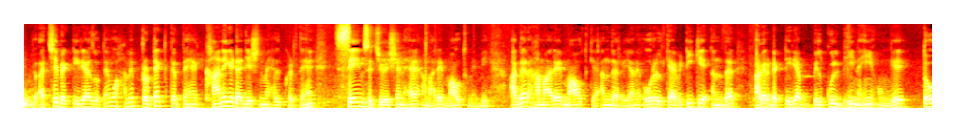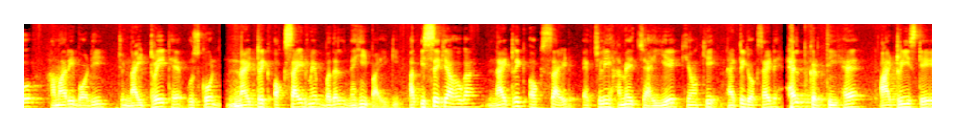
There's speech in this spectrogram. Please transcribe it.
जो अच्छे बैक्टीरियाज होते हैं, वो हमें प्रोटेक्ट करते हैं, खाने के डाइजेशन में हेल्प करते हैं। सेम सिचुएशन है हमारे माउथ में भी। अगर हमारे माउथ के अंदर, यानी ओरल कैविटी के अंदर, अगर बैक्टीरिया बिल्कुल भी नहीं होंगे तो हमारी बॉडी जो नाइट्रेट है, उसको नाइट्रिक ऑक्साइड में बदल नहीं पाएगी। अब इससे क्या होगा? नाइट्रिक ऑक्साइड एक्चुअली हमें चाहिए क्योंकि नाइट्रिक ऑक्साइड हेल्प करती है आर्टरीज के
